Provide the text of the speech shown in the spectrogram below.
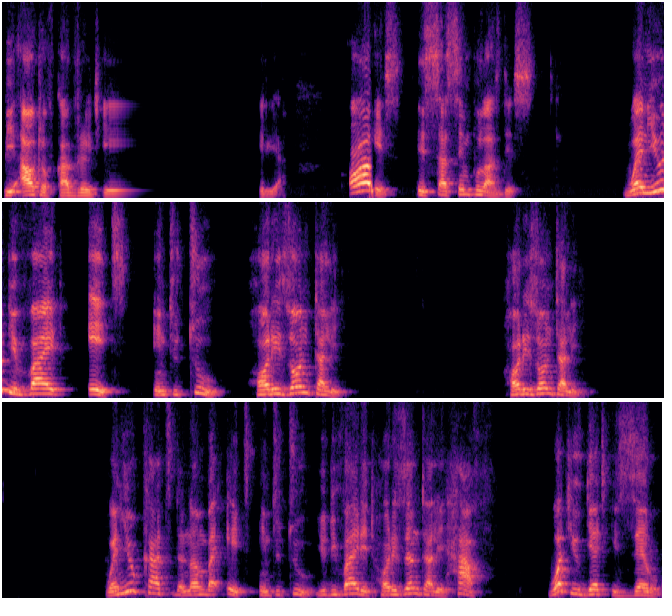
be out of coverage area. All is it's as simple as this. When you divide 8 into 2 horizontally, horizontally, when you cut the number 8 into 2, you divide it horizontally half, what you get is 0.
